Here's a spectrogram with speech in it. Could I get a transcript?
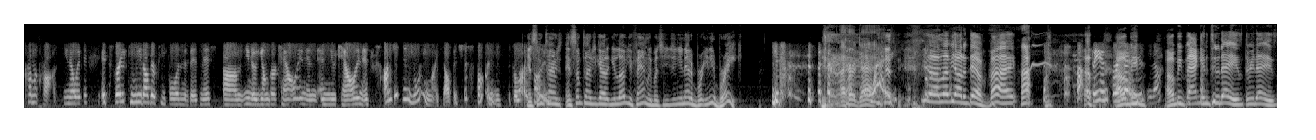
come across. You know, it, it's great to meet other people in the business, um, you know, younger talent and, and new talent, and I'm just enjoying myself. It's just fun. It's a lot of and fun. And sometimes and sometimes you got to you love your family but you you need a br- you need a break I heard that. Yeah i love y'all to death bye See you in 3 I'll days, be- you know? i'll be back in two days three days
